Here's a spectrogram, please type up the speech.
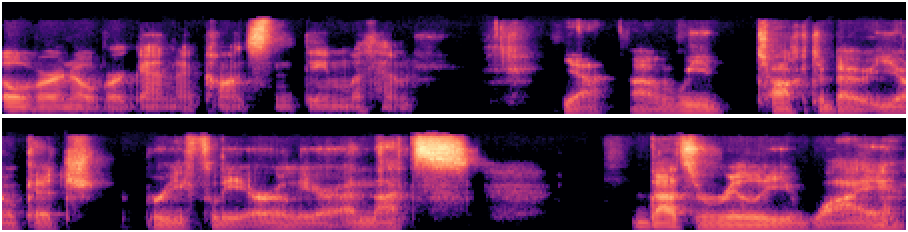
over and over again a constant theme with him yeah uh, we talked about Jokic briefly earlier and that's that's really why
